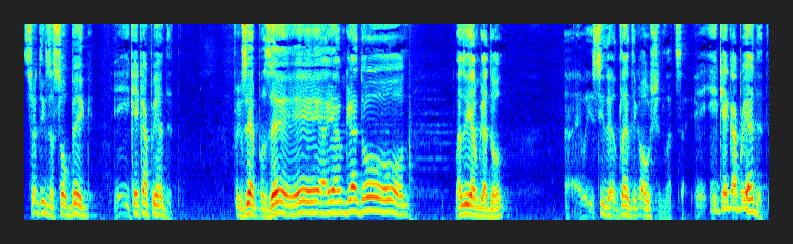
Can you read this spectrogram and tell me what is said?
Certain things are so big, you can't comprehend it. For example, זה הים גדול. מה זה ים גדול? Uh, you see the Atlantic Ocean, let's say. You can't comprehend it.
